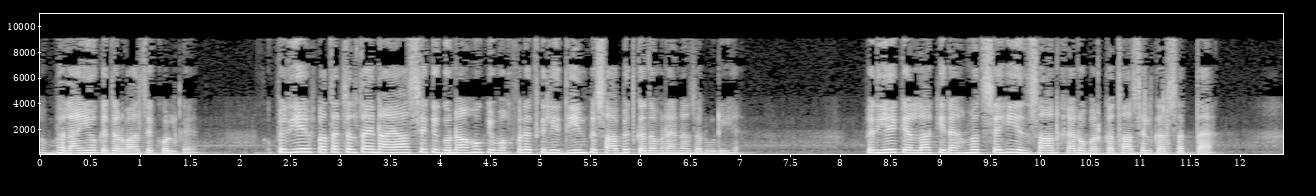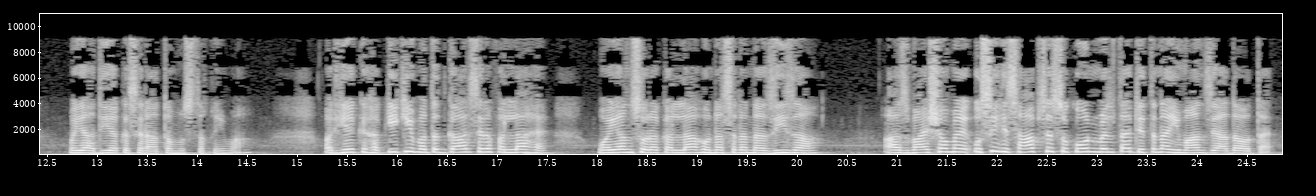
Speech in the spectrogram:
بھلائیوں کے دروازے کھل گئے۔ پھر یہ پتا چلتا ہے نایاز سے کہ گناہوں کی مغفرت کے لیے دین پہ ثابت قدم رہنا ضروری ہے۔ پھر یہ کہ اللہ کی رحمت سے ہی انسان خیر و برکت حاصل کر سکتا ہے۔ وہ یادیا کا سراتا مستقیمہ اور یہ کہ حقیقی مددگار صرف اللہ ہے۔ وہ انسرک اللہ نسر عزیزہ آزمائشوں میں اسی حساب سے سکون ملتا ہے جتنا ایمان زیادہ ہوتا ہے۔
